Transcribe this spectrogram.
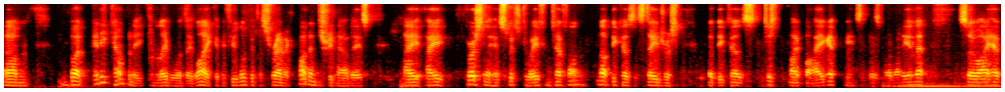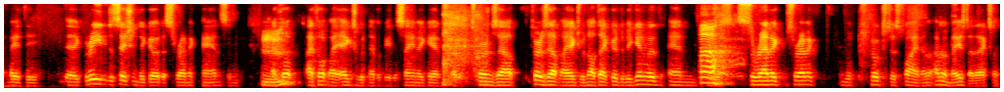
Um, but any company can label what they like. And if you look at the ceramic pot industry nowadays, I, I personally have switched away from Teflon, not because it's dangerous, but because just my buying it means that there's more money in that. So I have made the uh, green decision to go to ceramic pans and Mm-hmm. I thought I thought my eggs would never be the same again, but it turns out turns out my eggs were not that good to begin with, and uh. ceramic ceramic cooks just fine. I'm, I'm amazed at it actually.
